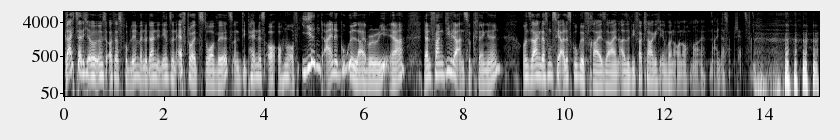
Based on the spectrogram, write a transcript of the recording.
Gleichzeitig aber übrigens auch das Problem, wenn du dann in irgendeinen F-Droid-Store willst und dependest auch, auch nur auf irgendeine Google-Library, ja, dann fangen die wieder an zu quengeln und sagen, das muss hier alles Google-frei sein. Also die verklage ich irgendwann auch nochmal. Nein, das war ein Scherz.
